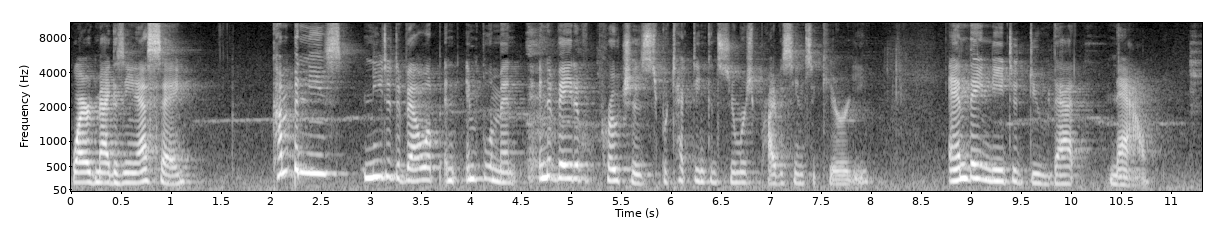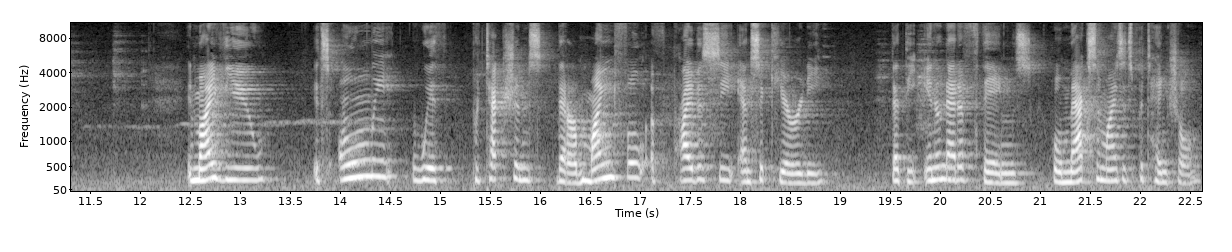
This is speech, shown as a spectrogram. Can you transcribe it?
Wired Magazine essay, companies need to develop and implement innovative approaches to protecting consumers' privacy and security. And they need to do that now. In my view, it's only with protections that are mindful of privacy and security that the Internet of Things will maximize its potential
